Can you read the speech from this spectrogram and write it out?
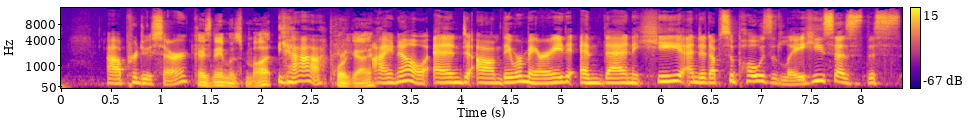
uh, producer. Guy's name was Mutt. Yeah. Poor guy. I know. And um, they were married. And then he ended up supposedly, he says this,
